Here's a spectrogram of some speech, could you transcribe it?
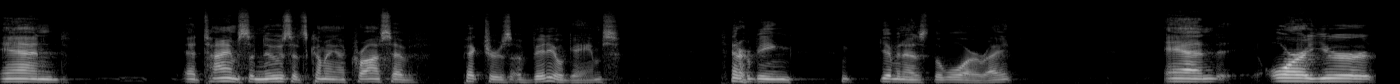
and at times the news that's coming across have pictures of video games that are being given as the war, right? And or you're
